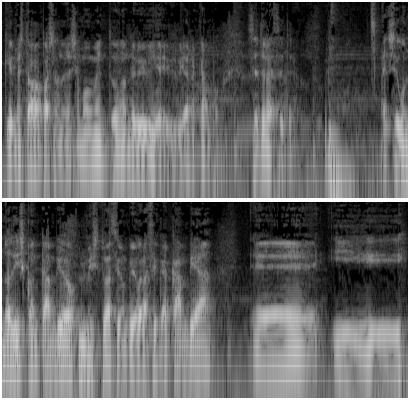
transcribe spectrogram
¿Qué me estaba pasando en ese momento? ¿Dónde vivía? Y vivía en el campo, etcétera, etcétera. El segundo disco, en cambio, mi situación biográfica cambia eh, y,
